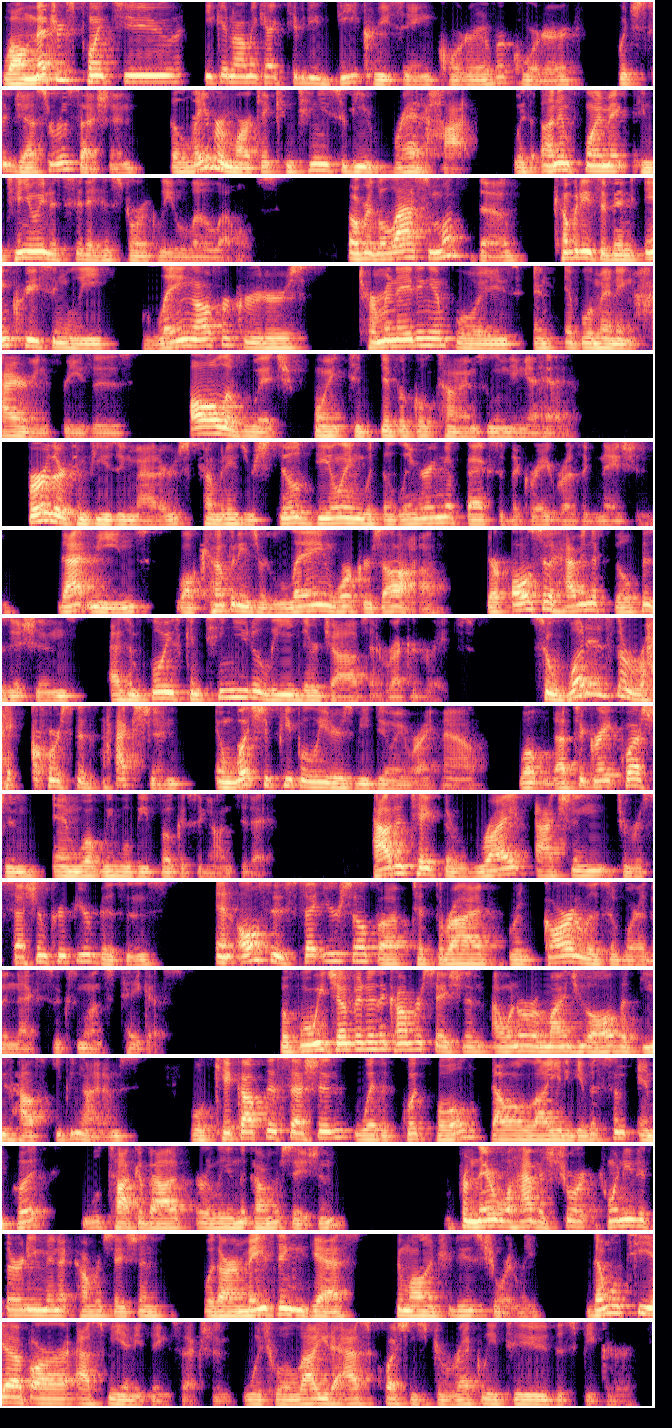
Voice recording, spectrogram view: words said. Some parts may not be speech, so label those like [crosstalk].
While metrics point to economic activity decreasing quarter over quarter, which suggests a recession, the labor market continues to be red hot, with unemployment continuing to sit at historically low levels. Over the last month, though, companies have been increasingly laying off recruiters, terminating employees, and implementing hiring freezes, all of which point to difficult times looming ahead. Further confusing matters, companies are still dealing with the lingering effects of the great resignation. That means while companies are laying workers off, they're also having to fill positions as employees continue to leave their jobs at record rates. So, what is the [laughs] right course of action and what should people leaders be doing right now? Well, that's a great question and what we will be focusing on today how to take the right action to recession proof your business, and also set yourself up to thrive regardless of where the next six months take us. Before we jump into the conversation, I want to remind you all of a few housekeeping items. We'll kick off this session with a quick poll that will allow you to give us some input. We'll talk about early in the conversation. From there, we'll have a short 20 to 30 minute conversation with our amazing guest, whom I'll introduce shortly. Then we'll tee up our Ask Me Anything section, which will allow you to ask questions directly to the speaker.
